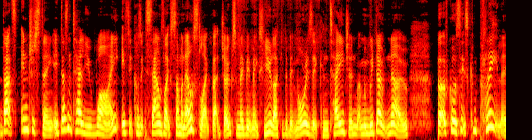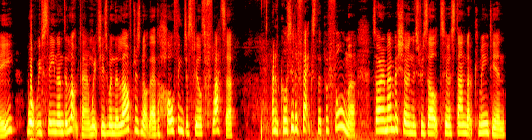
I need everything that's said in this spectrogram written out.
that's interesting. It doesn't tell you why. Is it because it sounds like someone else liked that joke, so maybe it makes you like it a bit more? Is it contagion? I mean, we don't know. But of course, it's completely what we've seen under lockdown, which is when the laughter is not there, the whole thing just feels flatter. And of course, it affects the performer. So I remember showing this result to a stand up comedian,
